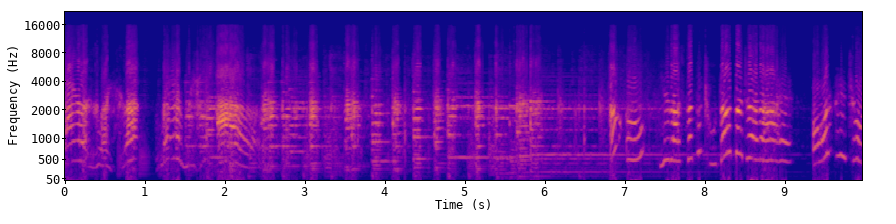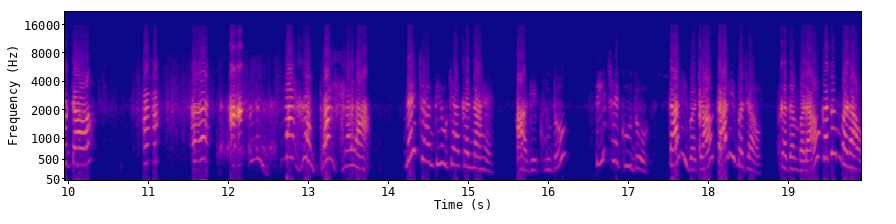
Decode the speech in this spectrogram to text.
हाँ, बजाओ कदम बढ़ाओ कदम बढ़ाओ।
